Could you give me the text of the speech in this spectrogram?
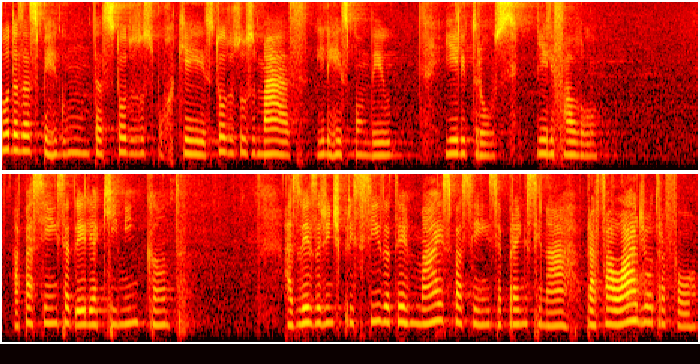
Todas as perguntas, todos os porquês, todos os mas, ele respondeu e ele trouxe e ele falou. A paciência dele aqui me encanta. Às vezes a gente precisa ter mais paciência para ensinar, para falar de outra forma,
